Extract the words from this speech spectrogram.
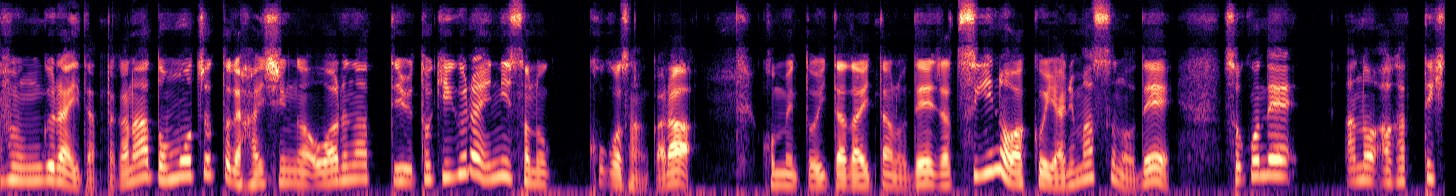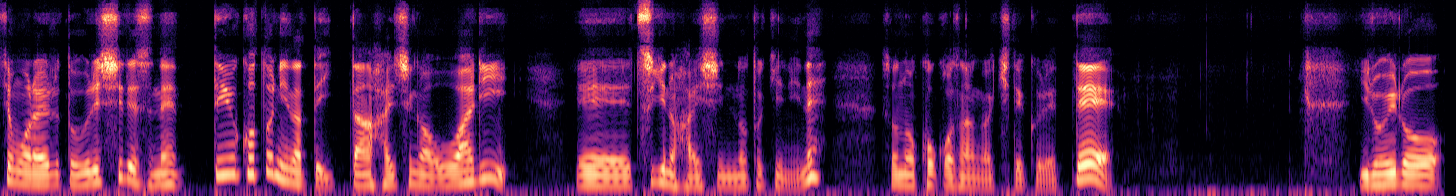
分ぐらいだったかなともうちょっとで配信が終わるなっていう時ぐらいにそのココさんからコメントをいただいたのでじゃあ次の枠をやりますのでそこであの上がってきてもらえると嬉しいですねっていうことになって一旦配信が終わり、えー、次の配信の時にねそのココさんが来てくれていろいろ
